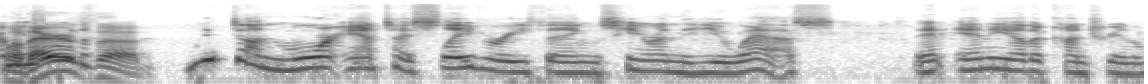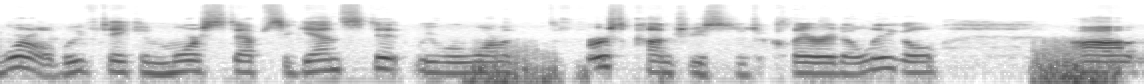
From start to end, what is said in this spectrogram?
I well, mean, there's the- the we've done more anti-slavery things here in the U.S. than any other country in the world. We've taken more steps against it. We were one of the first countries to declare it illegal. Um,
